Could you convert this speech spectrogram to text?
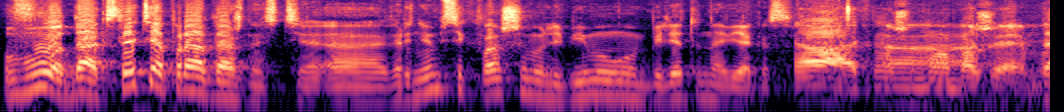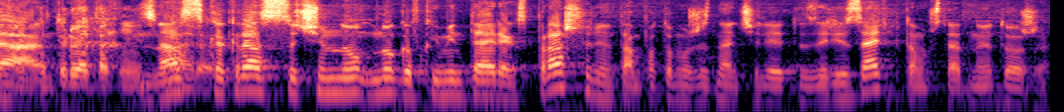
Вот, да, кстати, о продажности. Э, Вернемся к вашему любимому билету на Вегас. А, к нашему А, обожаемому, да. который я так и не Нас смотрел. как раз очень мно- много в комментариях спрашивали, там потом уже начали это зарезать, потому что одно и то же.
